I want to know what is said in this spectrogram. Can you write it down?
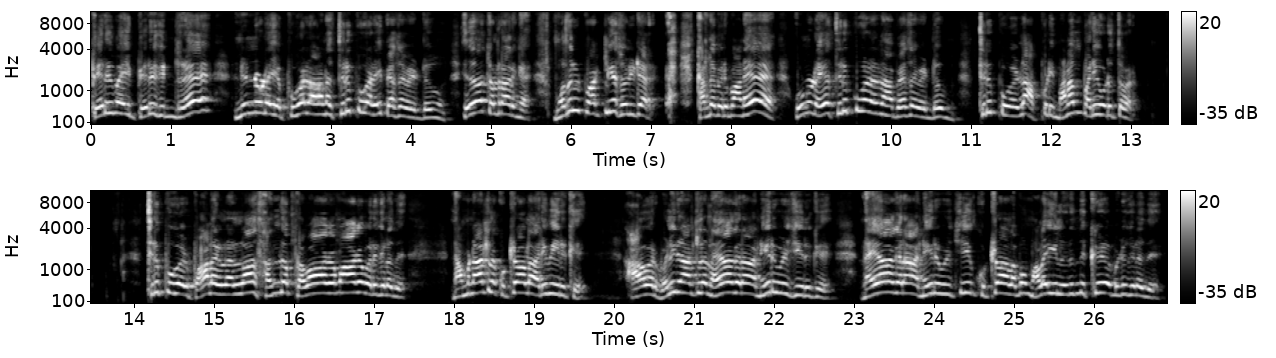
பெருமை பெறுகின்ற நின்னுடைய புகழான திருப்புகழை பேச வேண்டும். இதுதான் சொல்கிறாருங்க முதல் பாட்டிலேயே சொல்லிட்டார். கண்ட பெருமானே உன்னுடைய திருப்புகழை நான் பேச வேண்டும். திருப்புகழில் அப்படி மனம் பறி கொடுத்தவர். திருப்புகழ் பாடல்களெல்லாம் சந்த பிரவாகமாக வருகிறது. நம்ம நாட்டில் குற்றால அருவி இருக்குது அவர் வெளிநாட்டில் நயாகரா நீர்வீழ்ச்சி இருக்குது நயாகரா நீர்வீழ்ச்சியும் குற்றாலமும் மலையிலிருந்து கீழே விழுகிறது.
